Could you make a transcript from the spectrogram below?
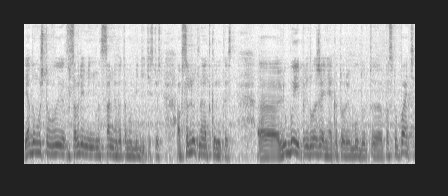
Я думаю, что вы со временем сами в этом убедитесь. То есть абсолютная открытость. Э, Любые предложения, которые будут э, поступать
